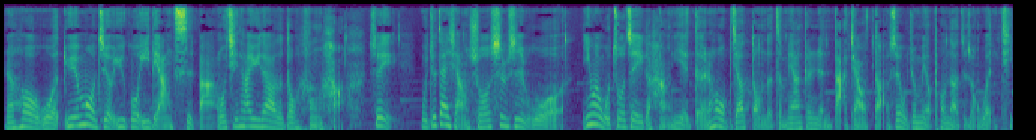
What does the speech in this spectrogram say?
然后我约莫只有遇过一两次吧，我其他遇到的都很好，所以我就在想说，是不是我因为我做这一个行业的，然后我比较懂得怎么样跟人打交道，所以我就没有碰到这种问题。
